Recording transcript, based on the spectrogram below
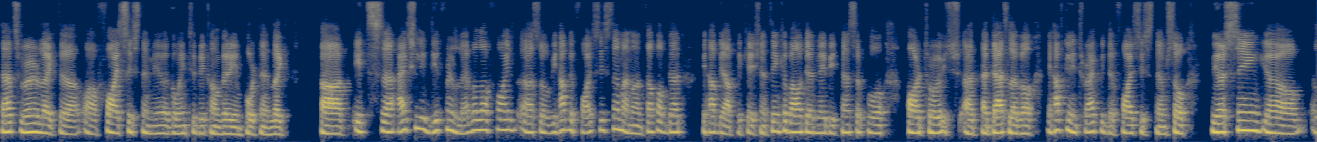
that's where like the uh, file system is going to become very important. Like uh, it's uh, actually different level of file. Uh, so we have the file system, and on top of that, we have the application. Think about it, maybe TensorFlow, PyTorch at, at that level. They have to interact with the file system. So we are seeing uh, a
